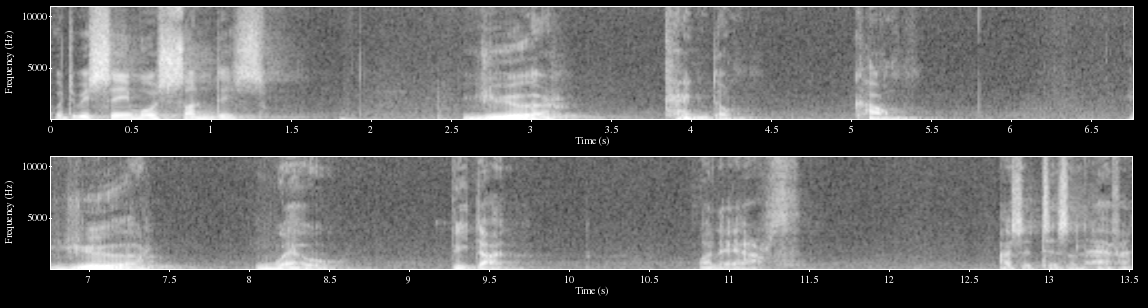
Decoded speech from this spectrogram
What do we say most Sundays? Your kingdom come will be done on earth as it is in heaven.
